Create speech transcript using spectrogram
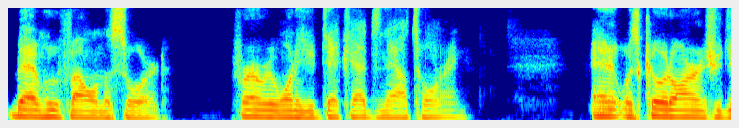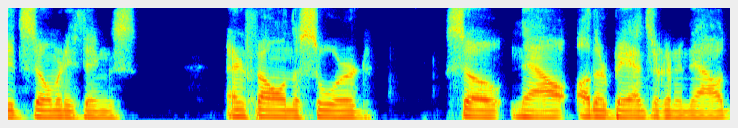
them who fell on the sword for every one of you dickheads now touring. And it was Code Orange who did so many things and fell on the sword. So now other bands are going to now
